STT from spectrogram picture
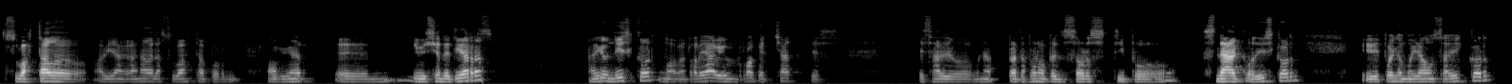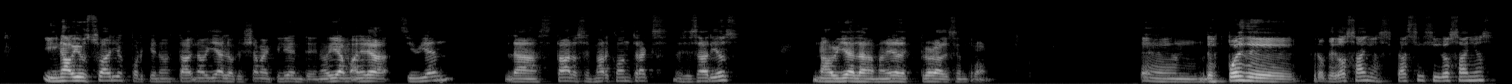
subastado, había ganado la subasta por la primera eh, división de tierras. Había un Discord, no, en realidad había un Rocket Chat, que es, es algo, una plataforma open source tipo Slack o Discord, y después lo migramos a Discord. Y no había usuarios porque no, no había lo que llama el cliente, no había manera, si bien las, estaban los smart contracts necesarios, no había la manera de explorar el centro. después de, creo que dos años, casi, sí, dos años,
